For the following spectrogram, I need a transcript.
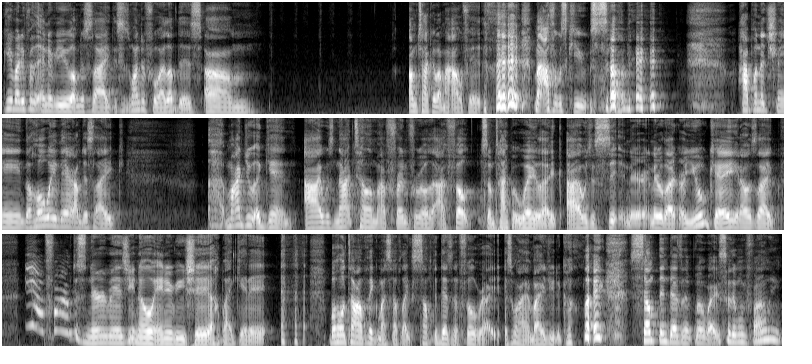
get ready for the interview. I'm just like, this is wonderful. I love this. Um, I'm talking about my outfit. my outfit was cute. So then hop on the train. The whole way there, I'm just like, mind you, again, I was not telling my friend for real that I felt some type of way. Like I was just sitting there, and they were like, "Are you okay?" And I was like, "Yeah, I'm fine. I'm just nervous, you know, interview shit. I hope I get it." but whole time I'm thinking myself like something doesn't feel right. That's why I invited you to come. like something doesn't feel right. So then we finally,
